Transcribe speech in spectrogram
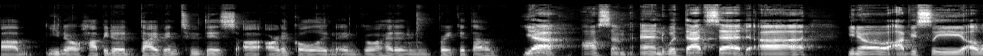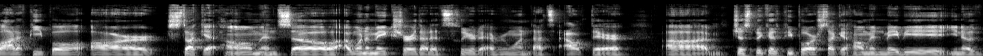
um, you know, happy to dive into this uh, article and, and go ahead and break it down. Yeah, awesome. And with that said, uh, you know, obviously a lot of people are stuck at home. And so I want to make sure that it's clear to everyone that's out there. Um, just because people are stuck at home and maybe, you know,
